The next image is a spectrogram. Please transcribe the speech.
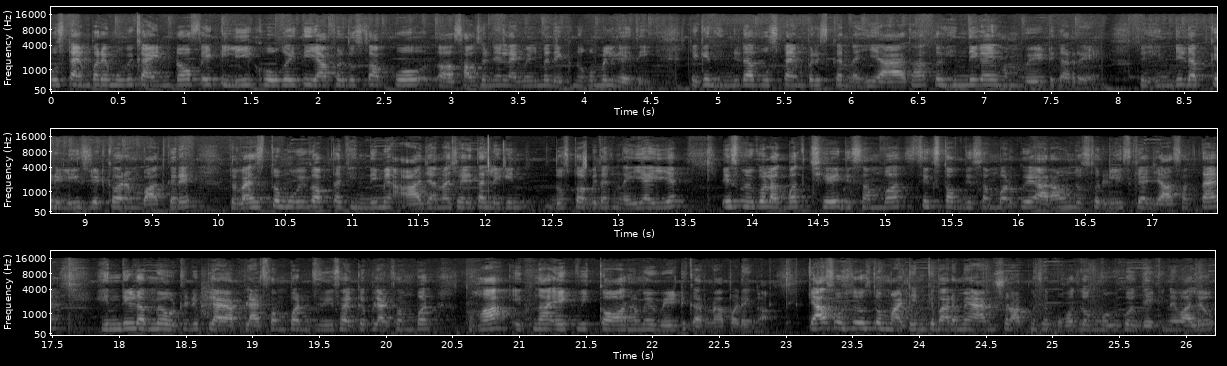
उस टाइम पर ये मूवी काइंड ऑफ़ एक लीक हो गई थी या फिर दोस्तों आपको साउथ इंडियन लैंग्वेज में देखने को मिल गई थी। लेकिन हिंदी डब उस टाइम पर इसका नहीं आया था तो हिंदी का ही हम वेट कर रहे हैं। तो हिंदी डब की रिलीज़ डेट के बारे में बात करें तो वैसे तो मूवी को अब तक हिंदी में आ जाना चाहिए था, लेकिन दोस्तों अभी तक नहीं आई है। इस मूवी को लगभग छः दिसंबर सिक्स ऑफ़ दिसंबर को अराउंड दोस्तों रिलीज़ किया जा सकता है। हिंदी डब में ओ टी प्लेटफॉर्म पर जी फाइव के प्लेटफॉर्म पर तो हाँ इतना एक वीक का और हमें वेट करना पड़ेगा। क्या सोचते हो दोस्तों, मार्टिन के बारे में? आई एम श्योर आप में से बहुत लोग मूवी को देखने वाले हो।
